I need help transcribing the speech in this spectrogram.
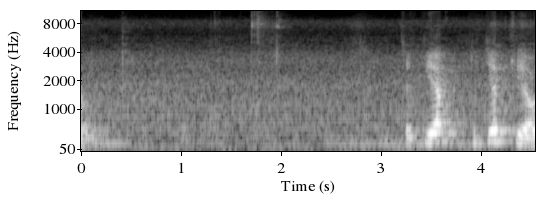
ชน์กระเจี๊ยบกระเจี๊ยบเขียว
